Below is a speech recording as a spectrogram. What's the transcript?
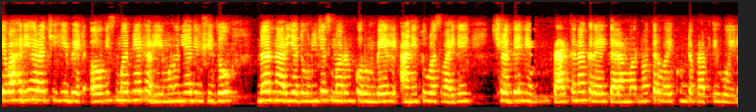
तेव्हा हरिहराची ही भेट अविस्मरणीय ठरली. म्हणून या दिवशी जो नर नारी या दोन्हीचे स्मरण करून बेल आणि तुळस वाहिली श्रद्धेने प्रार्थना करेल त्याला मरणोत्तर वैकुंठ प्राप्ती होईल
